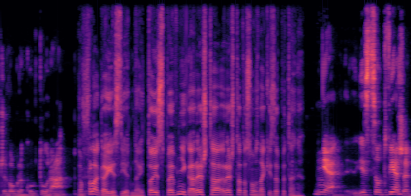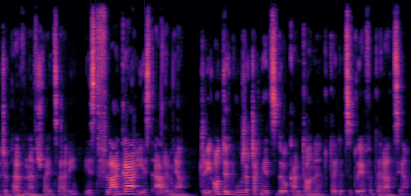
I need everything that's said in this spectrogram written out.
czy w ogóle kultura. No flaga jest jedna i to jest pewnik, a reszta, reszta to są znaki zapytania. Nie, jest, są dwie rzeczy pewne w Szwajcarii. Jest flaga i jest armia. Czyli o tych dwóch rzeczach nie decydują kantony. Tutaj decyduje federacja.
